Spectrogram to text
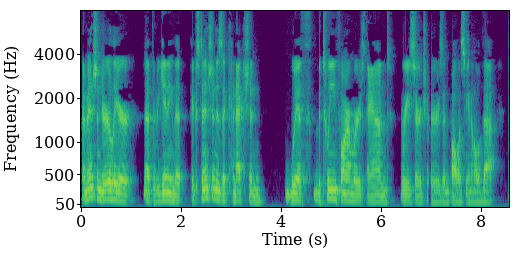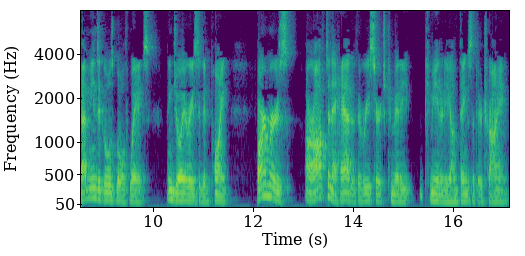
I mentioned earlier at the beginning that extension is a connection with between farmers and researchers and policy and all of that. That means it goes both ways. I think Joy raised a good point. Farmers are often ahead of the research committee community on things that they're trying,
